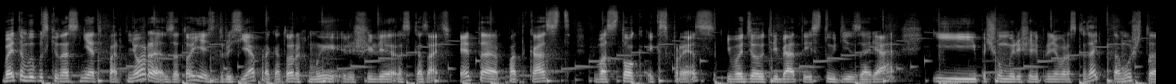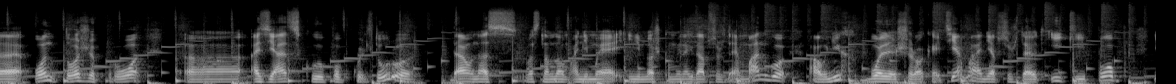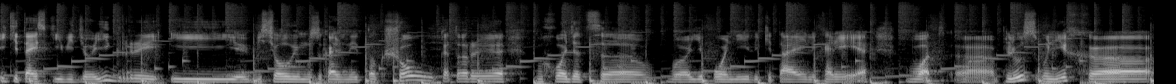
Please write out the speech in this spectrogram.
В этом выпуске у нас нет партнера, зато есть друзья, про которых мы решили рассказать. Это подкаст «Восток Экспресс». Его делают ребята из студии «Заря». И почему мы решили про него рассказать? Потому что он тоже про э, азиатскую поп-культуру, да, у нас в основном аниме и немножко мы иногда обсуждаем мангу, а у них более широкая тема, они обсуждают и кей-поп, и китайские видеоигры, и веселые музыкальные ток-шоу, которые выходят э, в Японии или Китае или Корее, вот. Э, плюс у них э,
